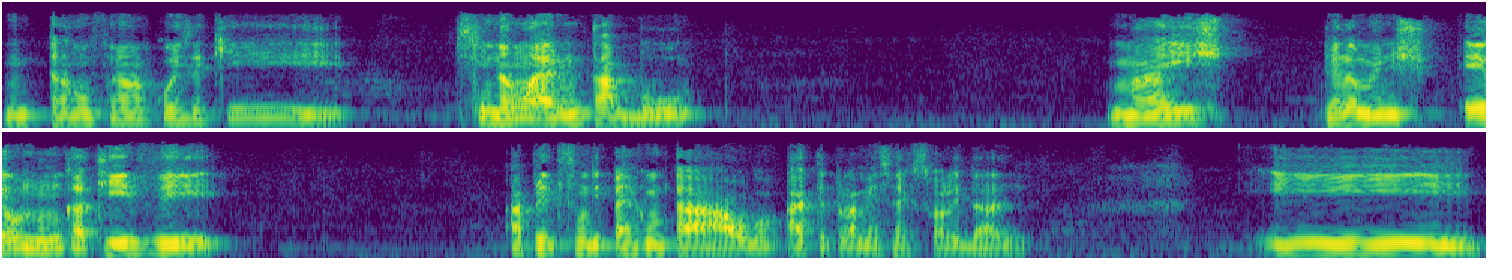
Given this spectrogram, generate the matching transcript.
Então foi uma coisa que, se não era um tabu, mas pelo menos eu nunca tive a pretensão de perguntar algo, até pela minha sexualidade. E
